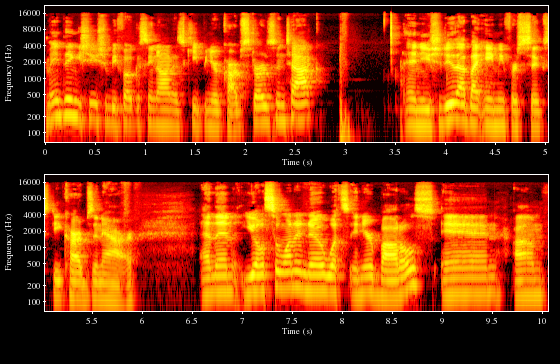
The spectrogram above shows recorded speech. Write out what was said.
main things you should be focusing on is keeping your carb stores intact, and you should do that by aiming for 60 carbs an hour. And then you also want to know what's in your bottles, and um,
